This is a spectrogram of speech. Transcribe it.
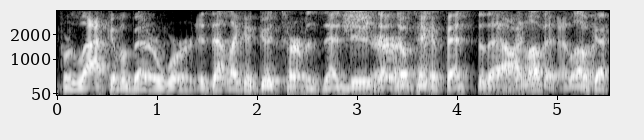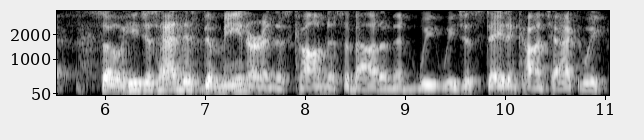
for lack of a better word. Is that like a good term, a Zen dude? Sure. Don't take offense to that. No, I love it. I love okay. it. Okay. so he just had this demeanor and this calmness about him, and we we just stayed in contact. We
